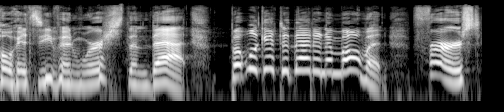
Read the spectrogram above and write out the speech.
Oh, it's even worse than that. But we'll get to that in a moment. First,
